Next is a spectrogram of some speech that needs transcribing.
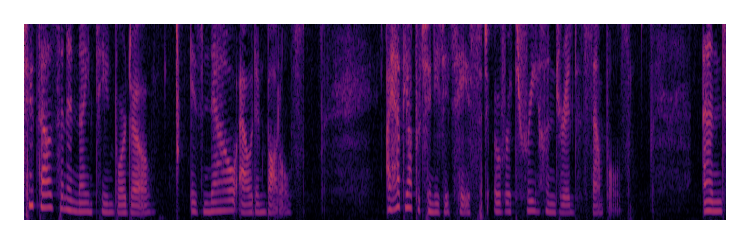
2019 Bordeaux is now out in bottles. I had the opportunity to taste over 300 samples. And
